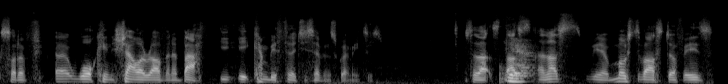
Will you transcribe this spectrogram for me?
sort of uh, walk-in shower rather than a bath, it, it can be 37 square meters. So that's that's Yeah. and that's you know most of our stuff is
